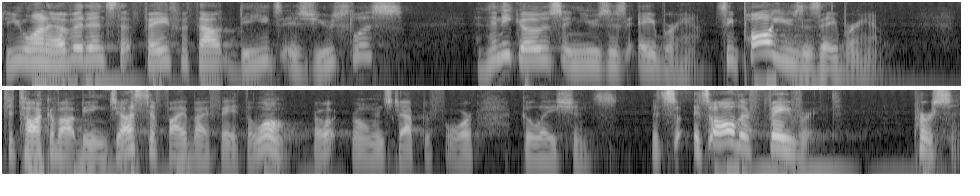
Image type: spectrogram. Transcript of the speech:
Do you want evidence that faith without deeds is useless? And then he goes and uses Abraham. See, Paul uses Abraham to talk about being justified by faith alone. Romans chapter 4, Galatians. It's, it's all their favorite person.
